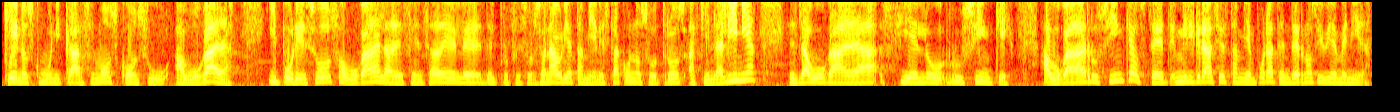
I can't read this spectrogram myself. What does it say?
que nos comunicásemos con su abogada. Y por eso su abogada, la defensa del, eh, del profesor Zanabria, también está con nosotros aquí en la línea. Es la abogada Cielo Rusinque. Abogada Rusinque, a usted mil gracias también por atendernos y bienvenida.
